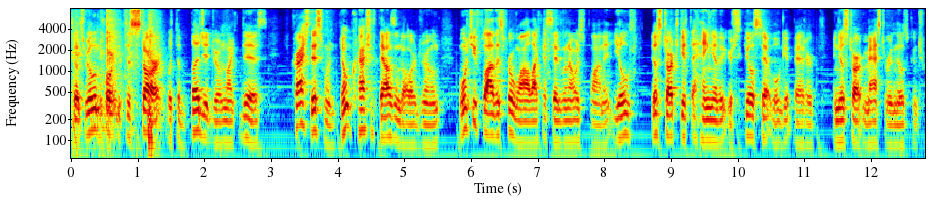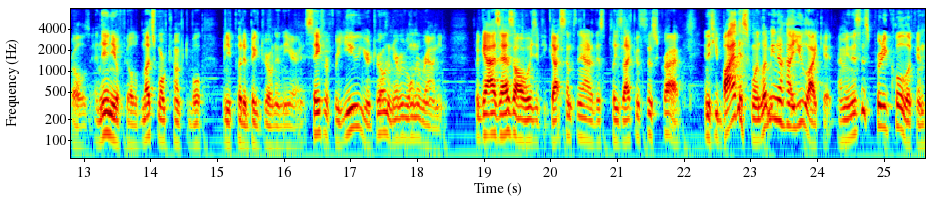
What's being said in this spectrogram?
So it's real important to start with a budget drone like this crash this one. Don't crash a thousand dollar drone. Once you fly this for a while, like I said when I was flying it, you'll you'll start to get the hang of it. Your skill set will get better, and you'll start mastering those controls. And then you'll feel much more comfortable when you put a big drone in the air. And it's safer for you, your drone, and everyone around you. So, guys, as always, if you got something out of this, please like and subscribe. And if you buy this one, let me know how you like it. I mean, this is pretty cool looking.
